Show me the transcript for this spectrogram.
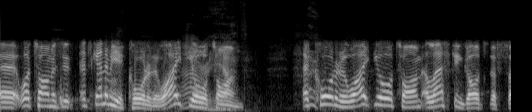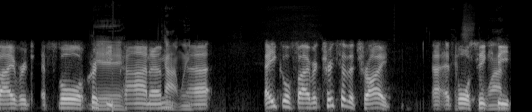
uh, what time is it? It's going to be a quarter to eight your Hurry time. A quarter to eight your time. Alaskan God's the favourite for Chrissy Yeah, Parnham. can't win. Uh, equal favourite. Tricks of the Trade uh, at four the sixty.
